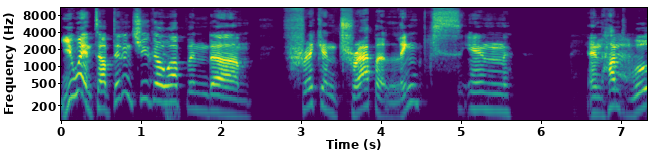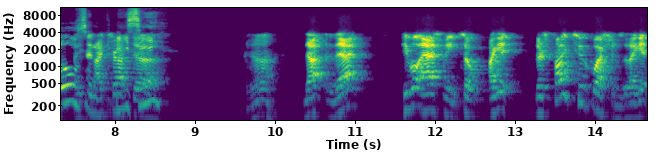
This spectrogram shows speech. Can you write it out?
You went up, didn't you? Go up and um, frickin' trap a lynx in and hunt Yeah, wolves I- in I trapped, BC. uh, Yeah. That that people ask me. So I get there's probably two questions that I get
